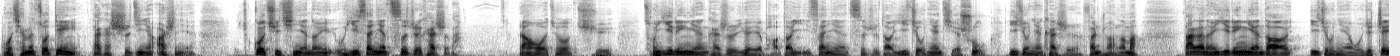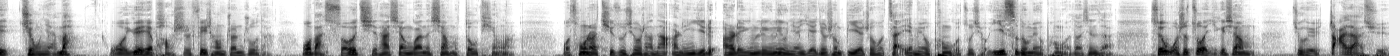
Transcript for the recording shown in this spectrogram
我前面做电影大概十几年、二十年，过去七年等于我一三年辞职开始吧，然后我就去从一零年开始越野跑，到一三年辞职，到一九年结束，一九年开始帆船了嘛。大概等于，一零年到一九年，我觉得这九年吧。我越野跑是非常专注的，我把所有其他相关的项目都停了。我从小踢足球长大，二零一六二零零六年研究生毕业之后，再也没有碰过足球，一次都没有碰过，到现在。所以我是做一个项目就会扎下去，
